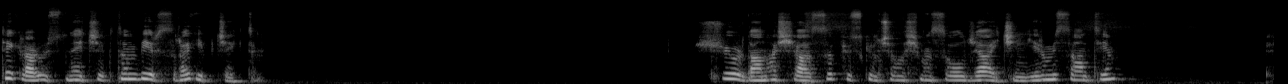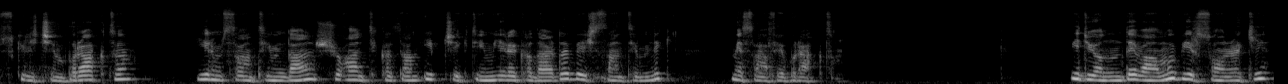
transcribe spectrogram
Tekrar üstüne çıktım. Bir sıra ip çektim. Şuradan aşağısı püskül çalışması olacağı için 20 santim püskül için bıraktım. 20 santimden şu antikadan ip çektiğim yere kadar da 5 santimlik mesafe bıraktım. Videonun devamı bir sonraki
